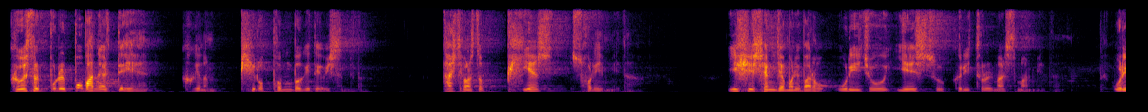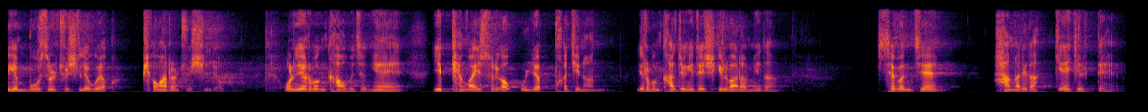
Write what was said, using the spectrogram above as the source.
그것을 뿔을 뽑아낼 때에 거기는 피로 범벅이 되어 있습니다. 다시 말해서 피의 소리입니다. 이 희생제물이 바로 우리 주 예수 그리스도를 말씀합니다. 우리에게 무엇을 주시려고요? 평화를 주시려고. 오늘 여러분 가정에 이 평화의 소리가 울려 퍼지는 여러분 가정이 되시길 바랍니다. 세 번째, 항아리가 깨질 때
